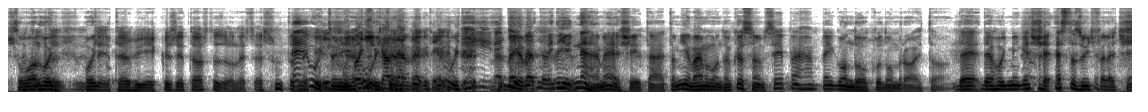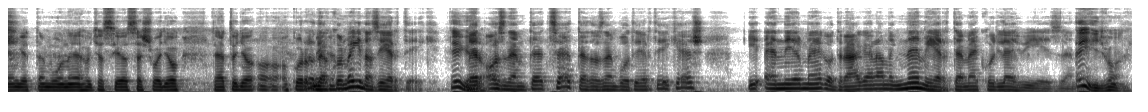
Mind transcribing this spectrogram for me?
Szóval, hogy... Te, hogy te a hülyék közé tartozol? Ezt, ezt mondtad e, úgy tűnik, vagy inkább nem vettél. Úgy, nem, nyilván, nem, elsétáltam. Nyilván megmondtam, köszönöm szépen, hát még gondolkodom rajta. De, de hogy még ezt, se, ezt az ügyfelet sem engedtem volna el, hogyha szélszes vagyok. Tehát, hogy a, a, akkor... De még... akkor megint az érték. Igen. Mert az nem tetszett, tehát az nem volt értékes, ennél meg, a drágánál meg nem érte meg, hogy lehülyézzen. Így van.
